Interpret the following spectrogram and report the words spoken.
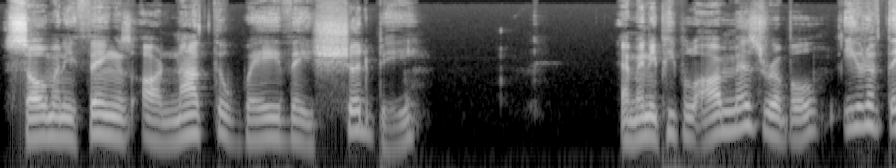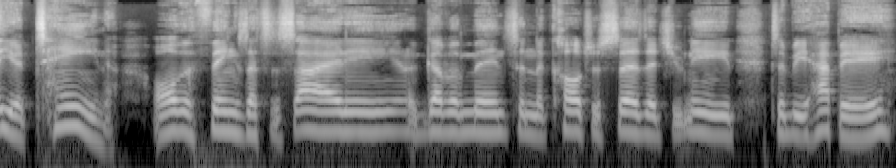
So many things are not the way they should be. And many people are miserable, even if they attain all the things that society, the governments, and the culture says that you need to be happy.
